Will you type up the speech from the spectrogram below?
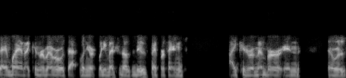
same way, and I can remember with that when you're when you mentioned those newspaper things, I can remember in there was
